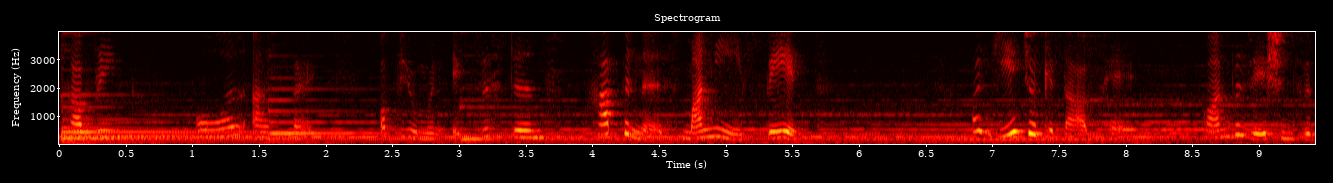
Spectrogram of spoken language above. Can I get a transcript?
covering all aspects of human existence, happiness, money, faith. और ये जो किताब है conversations with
